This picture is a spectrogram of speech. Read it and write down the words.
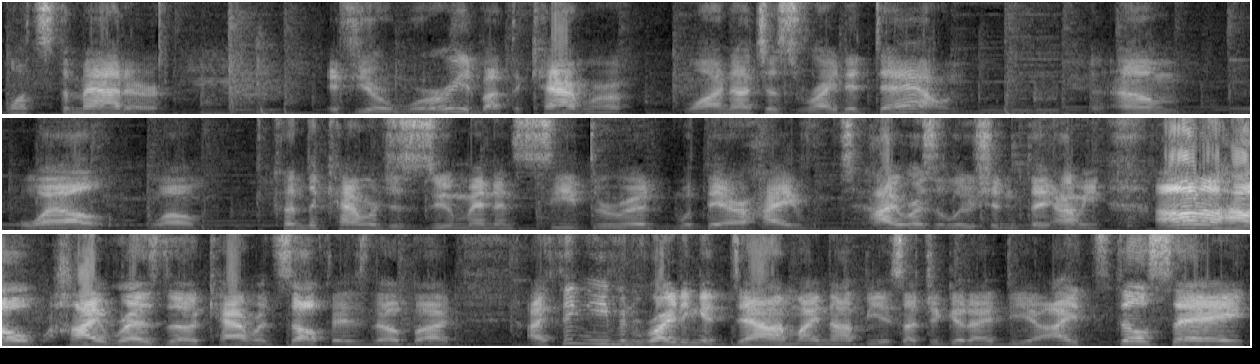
What's the matter? If you're worried about the camera, why not just write it down? Um, well, well, couldn't the camera just zoom in and see through it with their high high resolution thing? I mean, I don't know how high res the camera itself is though, but I think even writing it down might not be such a good idea. I'd still say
